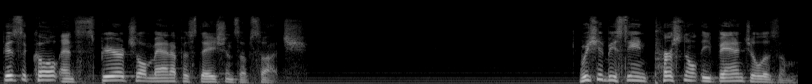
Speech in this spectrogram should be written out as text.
physical and spiritual manifestations of such. We should be seeing personal evangelism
